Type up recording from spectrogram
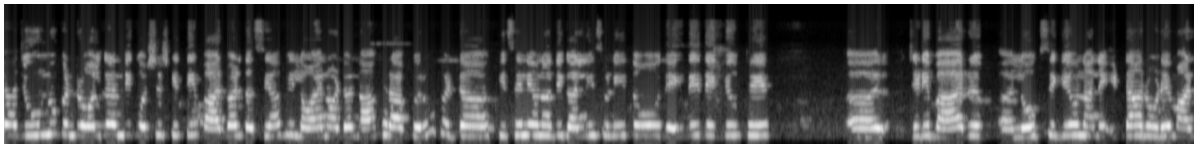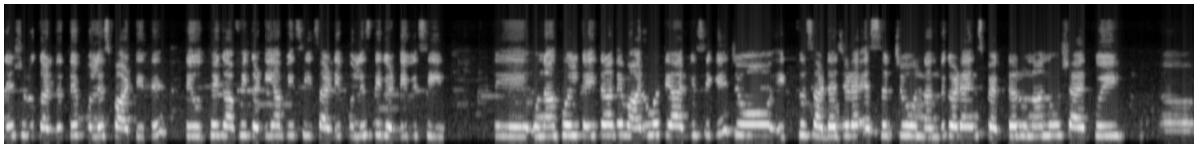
ਹਜੂਮ ਨੂੰ ਕੰਟਰੋਲ ਕਰਨ ਦੀ ਕੋਸ਼ਿਸ਼ ਕੀਤੀ ਬਾਰ-ਬਾਰ ਦੱਸਿਆ ਵੀ ਲਾਅ ਐਂਡ ਆਰਡਰ ਨਾ ਖਰਾਬ ਕਰੋ ਬਟ ਕਿਸੇ ਨੇ ਉਹਨਾਂ ਦੀ ਗੱਲ ਨਹੀਂ ਸੁਣੀ ਤਾਂ ਉਹ ਦੇਖਦੇ ਹੀ ਦੇਖਦੇ ਉੱਥੇ ਜਿਹੜੇ ਬਾਹਰ ਲੋਕ ਸੀਗੇ ਉਹਨਾਂ ਨੇ ਇੱਟਾਂ ਰੋੜੇ ਮਾਰਨੇ ਸ਼ੁਰੂ ਕਰ ਦਿੱਤੇ ਪੁਲਿਸ ਪਾਰਟੀ ਤੇ। ਤੇ ਉੱਥੇ ਕਾਫੀ ਗੱਡੀਆਂ ਵੀ ਸੀ ਸਾਡੀ ਪੁਲਿਸ ਦੀ ਗੱਡੀ ਵੀ ਸੀ। ਤੇ ਉਹਨਾਂ ਕੋਲ ਕਈ ਤਰ੍ਹਾਂ ਦੇ ਮਾਰੂ ਹਥਿਆਰ ਵੀ ਸੀਗੇ ਜੋ ਇੱਕ ਸਾਡਾ ਜਿਹੜਾ ਐਸਐਚਓ ਨੰਦਗੜ੍ਹ ਇੰਸਪੈਕਟਰ ਉਹਨਾਂ ਨੂੰ ਸ਼ਾਇਦ ਕੋਈ ਅਹ,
